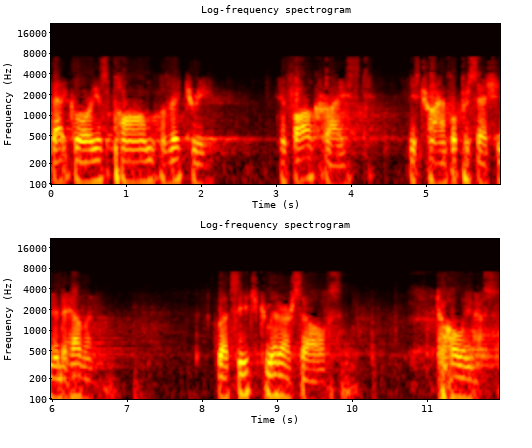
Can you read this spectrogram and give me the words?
that glorious palm of victory and follow Christ in his triumphal procession into heaven. Let's each commit ourselves to holiness.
